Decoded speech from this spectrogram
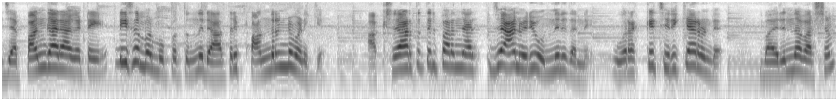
ജപ്പാൻകാരാകട്ടെ ഡിസംബർ മുപ്പത്തൊന്ന് രാത്രി പന്ത്രണ്ട് മണിക്ക് അക്ഷരാർത്ഥത്തിൽ പറഞ്ഞാൽ ജാനുവരി ഒന്നിന് തന്നെ. ഉറക്കെ ചിരിക്കാറുണ്ട്. വരുന്ന വർഷം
